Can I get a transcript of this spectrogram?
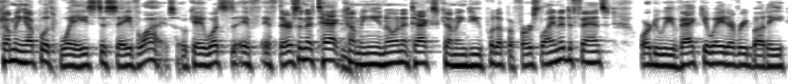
coming up with ways to save lives. Okay, what's the, if if there's an attack mm-hmm. coming, you know an attack's coming. Do you put up a first line of defense, or do we evacuate everybody?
